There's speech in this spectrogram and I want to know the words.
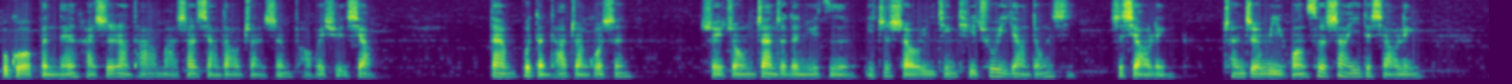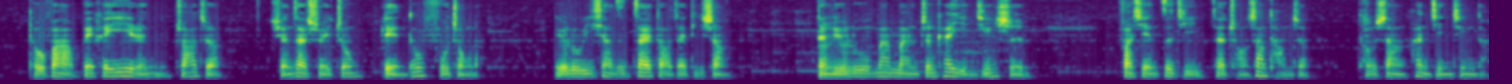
不过本能还是让他马上想到转身跑回学校。但不等他转过身，水中站着的女子一只手已经提出一样东西，是小林，穿着米黄色上衣的小林，头发被黑衣人抓着，悬在水中，脸都浮肿了。刘露一下子栽倒在地上，等刘露慢慢睁开眼睛时。发现自己在床上躺着，头上汗津津的，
